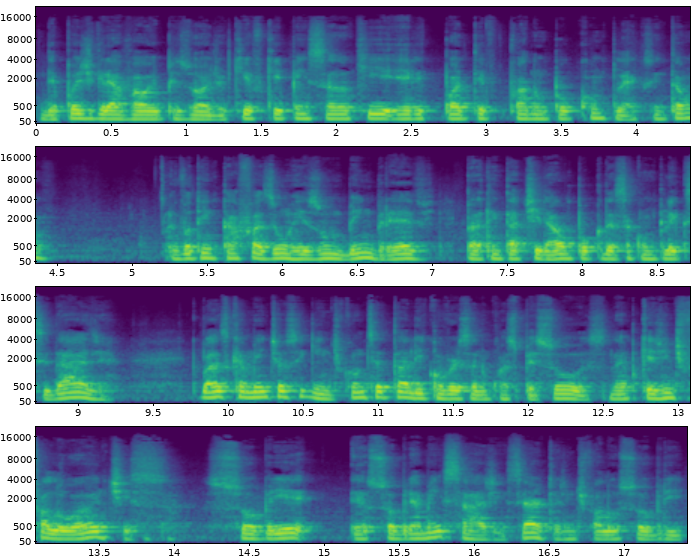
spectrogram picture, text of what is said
Depois de gravar o episódio aqui, eu fiquei pensando que ele pode ter ficado um pouco complexo. Então, eu vou tentar fazer um resumo bem breve para tentar tirar um pouco dessa complexidade. basicamente é o seguinte: quando você está ali conversando com as pessoas, né? Porque a gente falou antes sobre é sobre a mensagem, certo? A gente falou sobre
